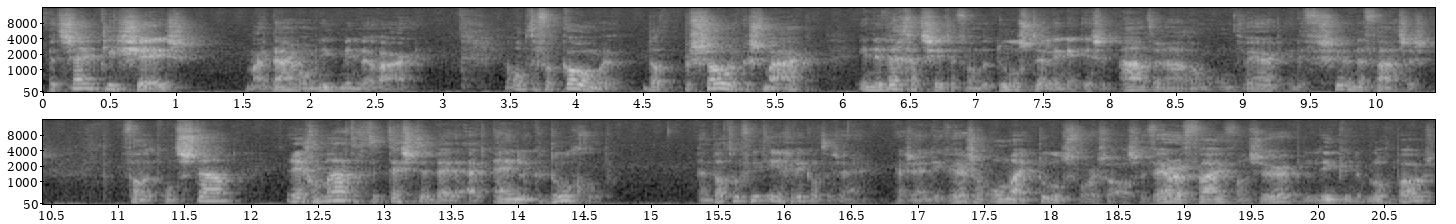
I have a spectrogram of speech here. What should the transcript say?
Het zijn clichés, maar daarom niet minder waar. Om te voorkomen dat persoonlijke smaak in de weg gaat zitten van de doelstellingen, is het aan te raden om ontwerp in de verschillende fases van het ontstaan regelmatig te testen bij de uiteindelijke doelgroep. En dat hoeft niet ingewikkeld te zijn. Er zijn diverse online tools voor, zoals Verify van ZURP, link in de blogpost.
